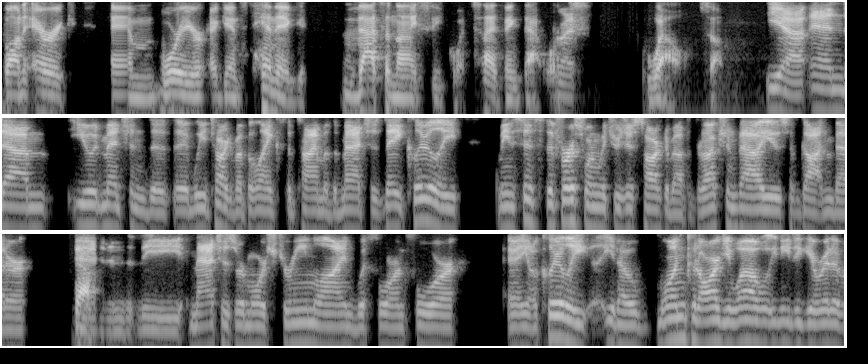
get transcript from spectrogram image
Von Erich and Warrior against Hennig, that's a nice sequence. I think that works right. well. So, yeah. And um, you had mentioned that we talked about the length of time of the matches. They clearly, I mean, since the first one, which we just talked about, the production values have gotten better. Yeah. And the matches are more streamlined with four and four. And, you know, clearly, you know, one could argue, well, we need to get rid of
